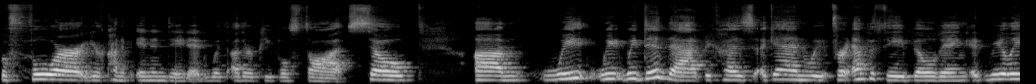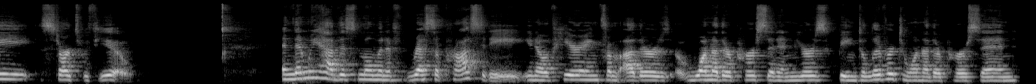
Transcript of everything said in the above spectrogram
before you're kind of inundated with other people's thoughts. So, um, we, we, we did that because again, we, for empathy building, it really starts with you. And then we have this moment of reciprocity, you know, of hearing from others, one other person and yours being delivered to one other person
